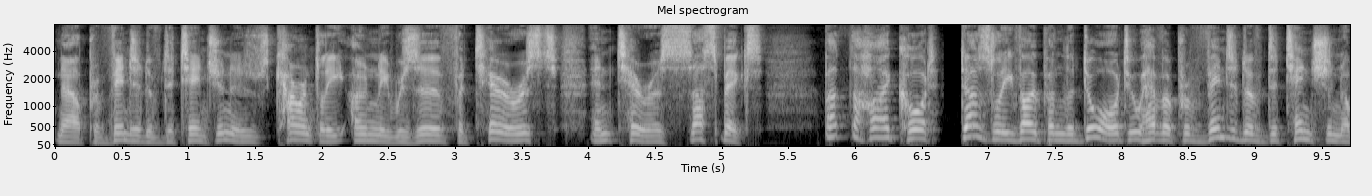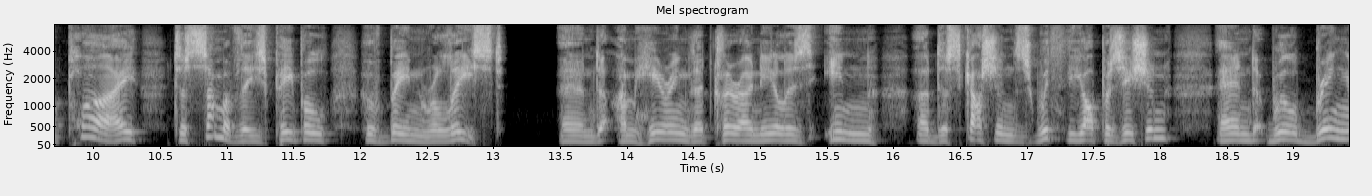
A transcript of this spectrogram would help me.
Now, preventative detention is currently only reserved for terrorists and terrorist suspects. But the High Court does leave open the door to have a preventative detention apply to some of these people who've been released. And I'm hearing that Clare O'Neil is in uh, discussions with the opposition and will bring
